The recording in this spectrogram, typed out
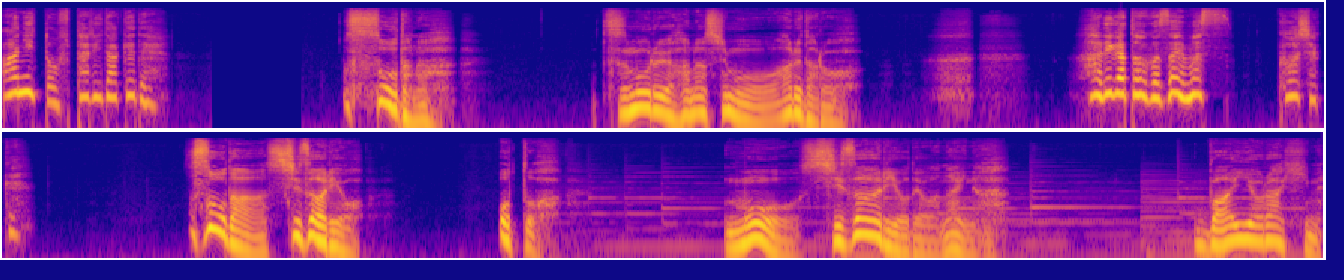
兄と二人だけで。そうだな。積もる話もあるだろありがとうございます公爵。うそうだシザーリオ。おっと。もうシザーリオではないな。バイオラ姫。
